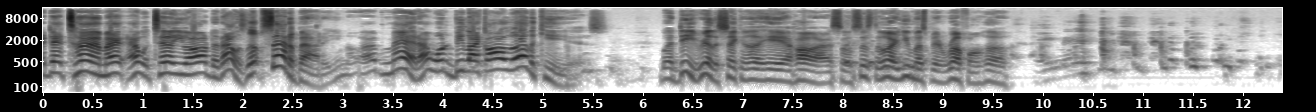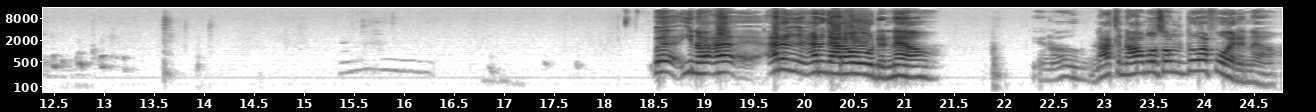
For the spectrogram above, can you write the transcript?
at that time, I, I would tell you all that I was upset about it. You know, I'm mad. I want to be like all the other kids. But Dee really shaking her head hard. So, Sister Hoyer, you must have been rough on her. Amen. But you know, I I done I done got older now. Know, knocking almost on the door for it now.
